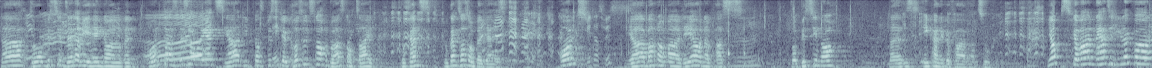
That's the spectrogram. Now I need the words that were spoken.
da so ein bisschen Sellerie hängt noch drin. Und das ist aber jetzt, ja, die, das bisschen gekrüsselst noch. Du hast noch Zeit. Du kannst, du kannst auch noch Becher essen. Und, ja, mach noch mal leer und dann passt So ein bisschen noch. Da ist eh keine Gefahr im Anzug. Jups, gewonnen. Herzlichen Glückwunsch.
